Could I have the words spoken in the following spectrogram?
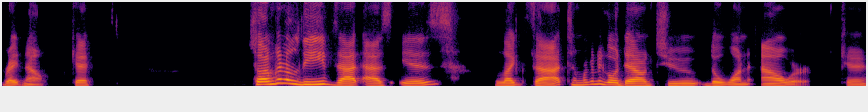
right now, okay? So I'm gonna leave that as is like that, and we're gonna go down to the one hour, okay?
